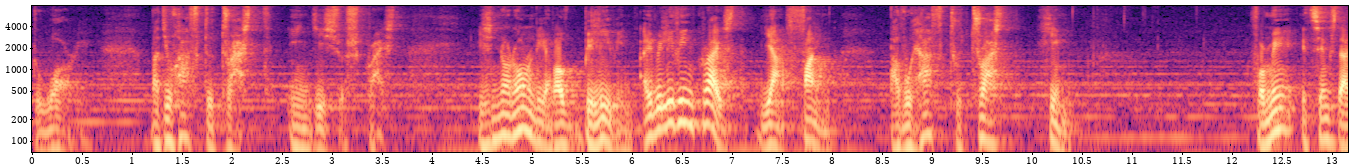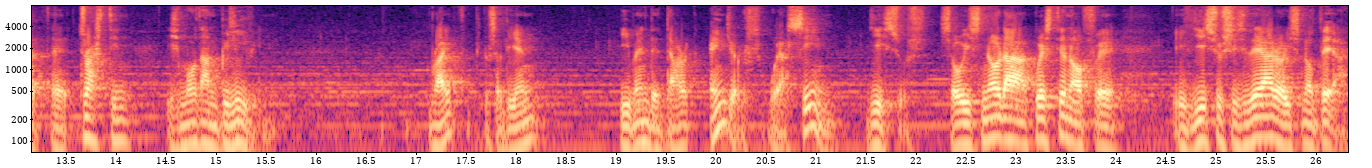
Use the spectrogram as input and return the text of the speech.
to worry, but you have to trust in Jesus Christ. It's not only about believing. I believe in Christ. Yeah, fine. But we have to trust Him. For me, it seems that uh, trusting is more than believing, right? Because at the end, even the dark angels were seeing Jesus. So it's not a question of uh, if Jesus is there or is not there.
